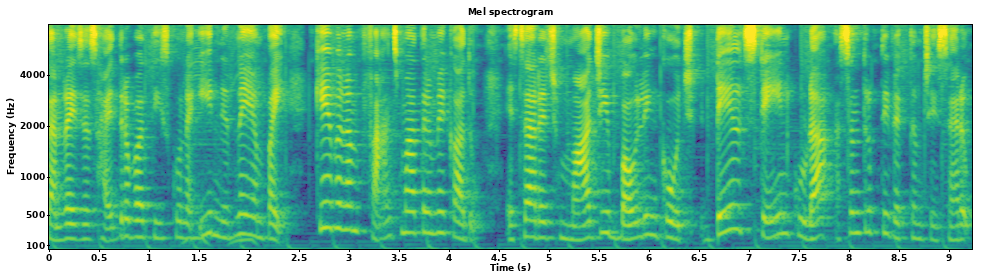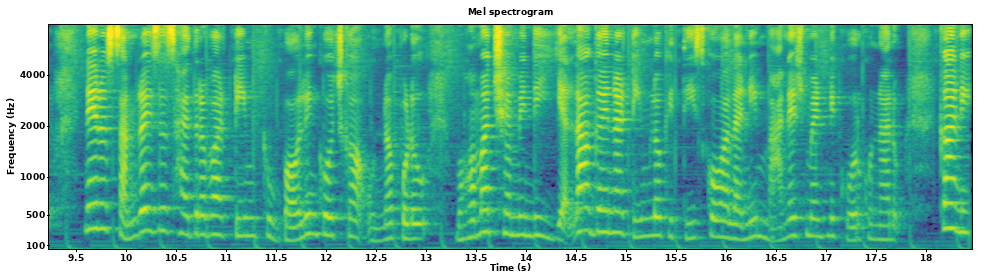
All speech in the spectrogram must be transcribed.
సన్ రైజర్స్ హైదరాబాద్ తీసుకున్న ఈ నిర్ణయంపై కేవలం ఫ్యాన్స్ మాత్రమే కాదు ఎస్ఆర్హెచ్ మాజీ బౌలింగ్ కోచ్ డేల్ స్టెయిన్ కూడా అసంతృప్తి వ్యక్తం చేశారు. నేను సన్ రైజర్స్ హైదరాబాద్ టీంకు బౌలింగ్ కోచ్గా ఉన్నప్పుడు మొహమ్మద్ షమీని ఎలాగైనా టీంలోకి తీసుకోవాలని మేనేజ్మెంట్ని కోరుకున్నాను కానీ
